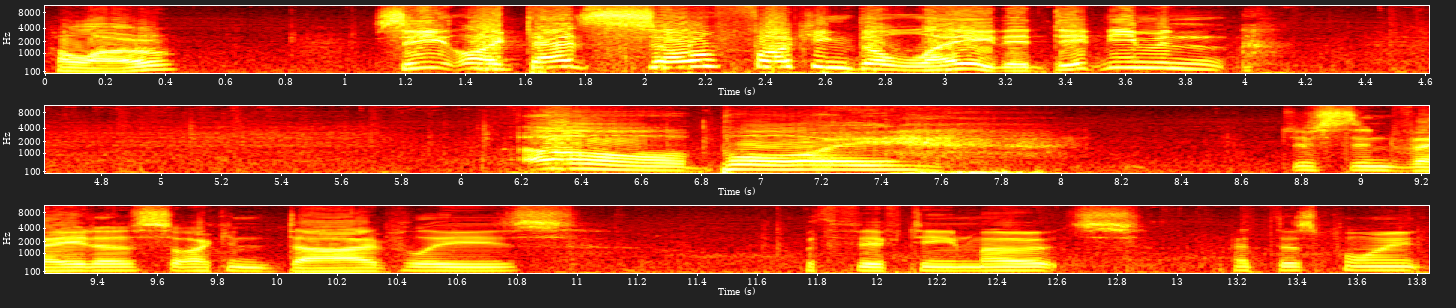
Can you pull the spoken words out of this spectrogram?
Hello? See, like that's so fucking delayed. It didn't even Oh boy. Just invade us so I can die, please. With 15 motes at this point.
